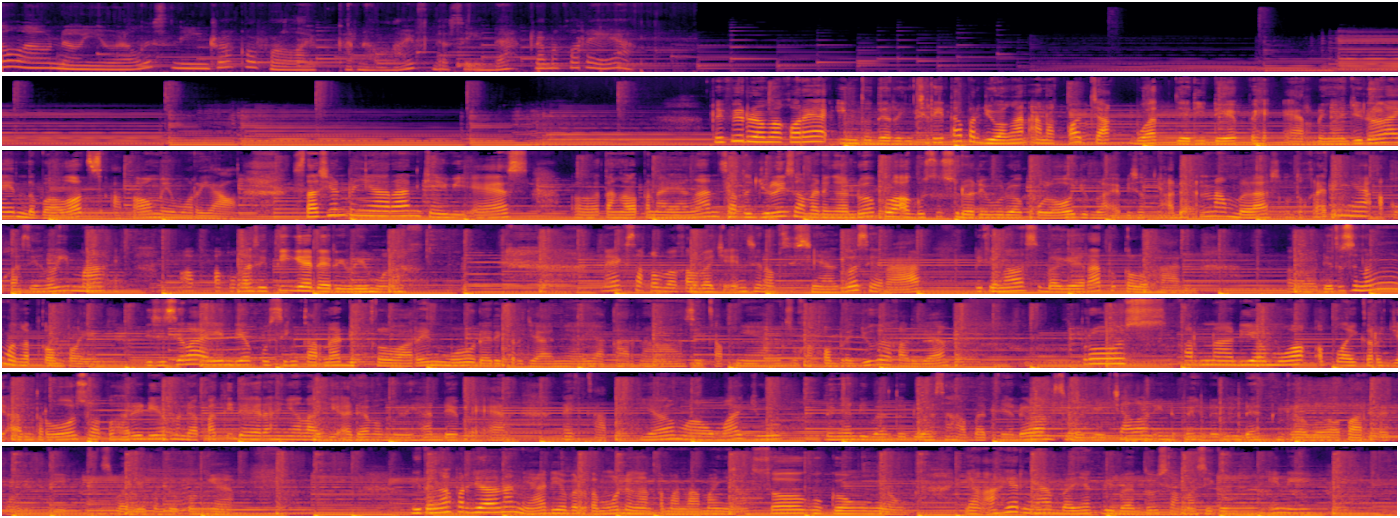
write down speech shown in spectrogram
Hello, now you are listening Drakor for Life karena life gak seindah drama Korea. Review drama Korea Into the Ring cerita perjuangan anak kocak buat jadi DPR dengan judul lain The Ballots atau Memorial. Stasiun penyiaran KBS uh, tanggal penayangan 1 Juli sampai dengan 20 Agustus 2020 jumlah episodenya ada 16 untuk ratingnya aku kasih 5 maaf aku kasih 3 dari 5 Next aku bakal bacain sinopsisnya. Gosera dikenal sebagai Ratu Keluhan. uh, dia tuh seneng banget komplain di sisi lain dia pusing karena dikeluarin mulu dari kerjaannya ya karena sikapnya yang suka komplain juga kali ya Terus karena dia muak apply kerjaan terus, suatu hari dia mendapati daerahnya lagi ada pemilihan DPR. Nekat, dia mau maju dengan dibantu dua sahabatnya doang sebagai calon independen dan gak partai politik sebagai pendukungnya. Di tengah perjalanannya, dia bertemu dengan teman lamanya, So Gong Myung yang akhirnya banyak dibantu sama si Gung ini.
